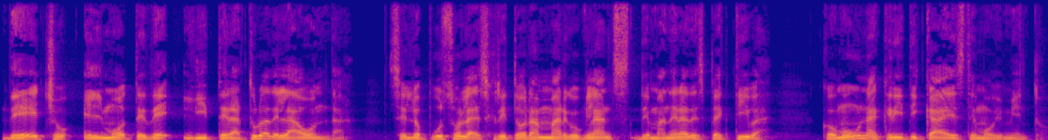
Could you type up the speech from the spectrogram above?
De hecho, el mote de literatura de la onda se lo puso la escritora Margot Glantz de manera despectiva, como una crítica a este movimiento.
